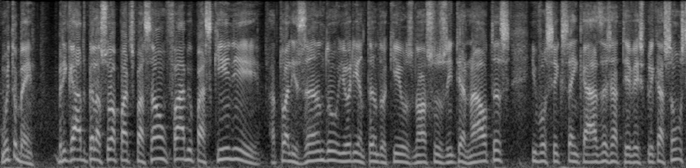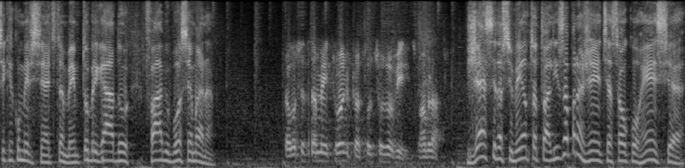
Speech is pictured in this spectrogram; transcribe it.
Muito bem. Obrigado pela sua participação, Fábio Pasquini, atualizando e orientando aqui os nossos internautas. E você que está em casa já teve a explicação, você que é comerciante também. Muito obrigado, Fábio. Boa semana. Para você também, Tony, para todos os seus ouvintes. Um abraço. Jesse Nascimento atualiza pra gente essa ocorrência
